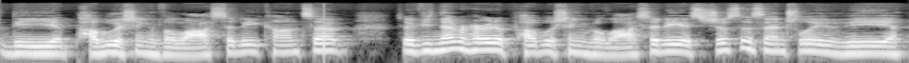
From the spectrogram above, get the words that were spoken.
the publishing velocity concept. So, if you've never heard of publishing velocity, it's just essentially the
